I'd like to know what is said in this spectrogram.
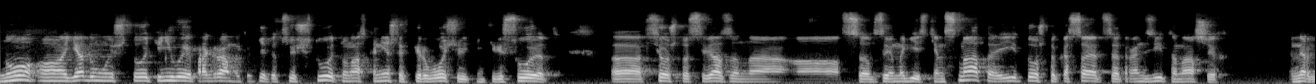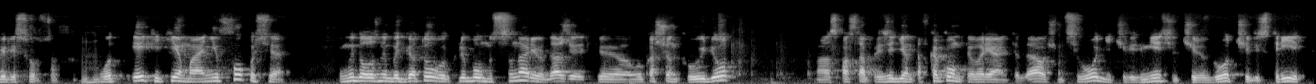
Но э, я думаю, что теневые программы какие-то существуют. У нас, конечно, в первую очередь интересует э, все, что связано э, с взаимодействием с НАТО и то, что касается транзита наших энергоресурсов. Угу. Вот эти темы, они в фокусе, и мы должны быть готовы к любому сценарию, даже если Лукашенко уйдет э, с поста президента в каком-то варианте, да, в общем, сегодня, через месяц, через год, через три –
